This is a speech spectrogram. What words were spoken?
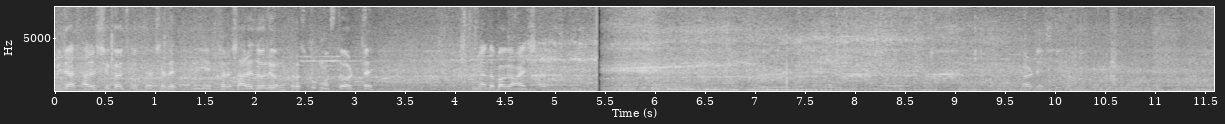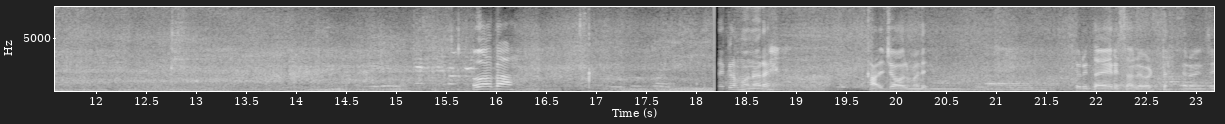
मी ज्या शाळेत शिकायचो त्या शाळेत. आणि खरं शाळेजवळ येऊन खरंच खूप मस्त वाटतंय. तुम्ही आता बघा माझ्या शाळेत हो का कार्यक्रम होणार आहे खालच्या हॉलमध्ये. तरी तयारी चालू आहे वाटतं सर्वांची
